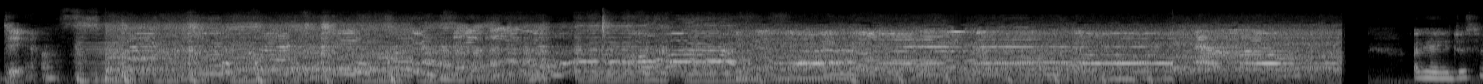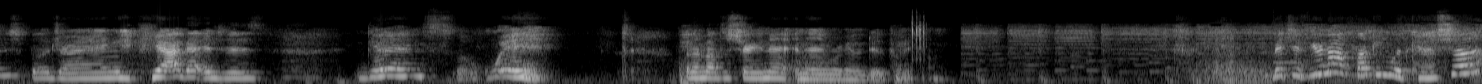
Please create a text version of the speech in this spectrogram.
Dance. Okay, just finished blow drying. Yeah, I got inches. Getting sweat. But I'm about to straighten it and then we're gonna do the ponytail. Bitch, if you're not fucking with Kesha,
